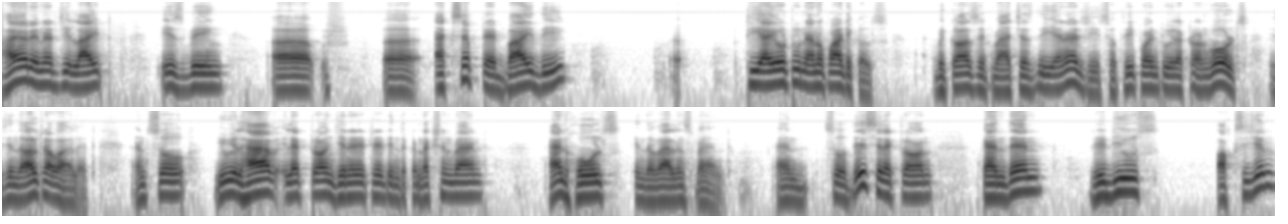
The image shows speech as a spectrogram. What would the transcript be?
higher energy light is being uh, uh, accepted by the uh, TiO2 nanoparticles because it matches the energy. So, 3.2 electron volts is in the ultraviolet and so you will have electron generated in the conduction band and holes in the valence band. And so, this electron can then reduce oxygen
